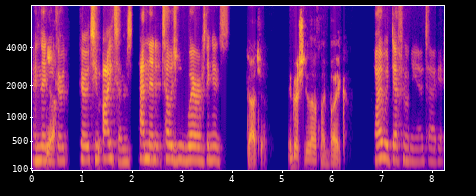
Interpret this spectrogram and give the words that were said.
and then yeah. you go go to items, and then it tells you where everything is. Gotcha. Maybe I should do that with my bike. I would definitely air tag it,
